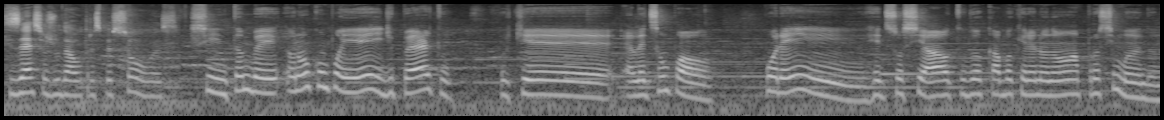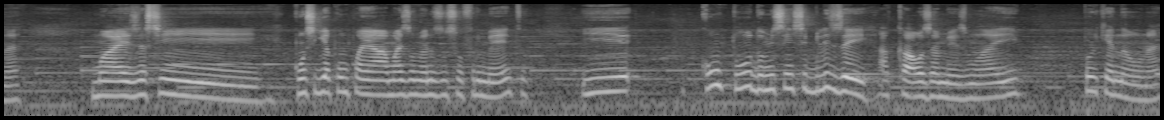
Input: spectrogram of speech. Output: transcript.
quisesse ajudar outras pessoas? Sim, também. Eu não acompanhei de perto porque ela é de São Paulo. Porém, rede social, tudo acaba querendo ou não aproximando, né? Mas assim, consegui acompanhar mais ou menos o sofrimento e contudo me sensibilizei à causa mesmo. Aí, por que não, né?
